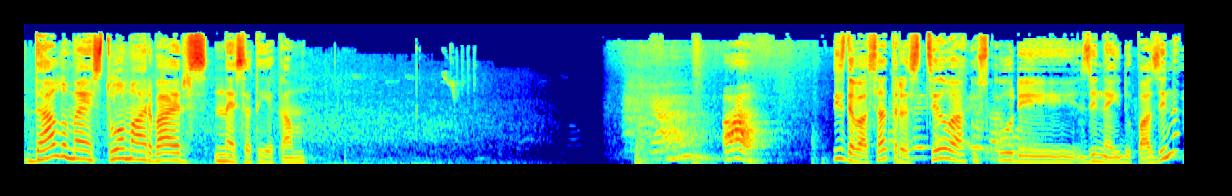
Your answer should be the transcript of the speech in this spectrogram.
Dēlu mēs tomēr vairs nesatiekam. Izdevās atrast cilvēkus, kuri Zineidu pazina.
